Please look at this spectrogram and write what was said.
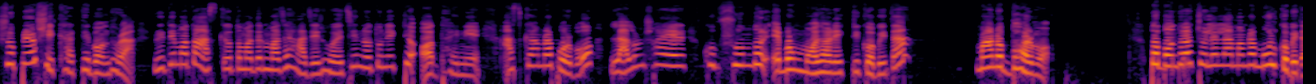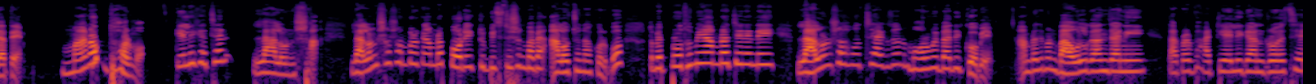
সুপ্রিয় শিক্ষার্থী বন্ধুরা, রীতিমতো আজকেও তোমাদের মাঝে হাজির হয়েছি নতুন একটি অধ্যায় নিয়ে। আজকে আমরা পড়ব লালন শাহের খুব সুন্দর এবং মজার একটি কবিতা মানব ধর্ম তো বন্ধুরা, চলে এলাম আমরা মূল কবিতাতে। মানব ধর্ম কে লিখেছেন? লালন শাহ। লালন শাহ সম্পর্কে আমরা পরে একটু বিশ্লেষণভাবে আলোচনা করব। তবে প্রথমে আমরা জেনে নেই, লালন শাহ হচ্ছে একজন মর্মবাদী কবি। আমরা যেমন বাউল গান জানি, তারপর ভাটিয়ালি গান রয়েছে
